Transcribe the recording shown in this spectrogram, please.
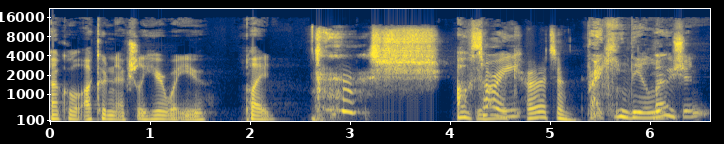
Oh, cool. I couldn't actually hear what you played. Shh. Oh, The sorry. curtain. Breaking the illusion.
